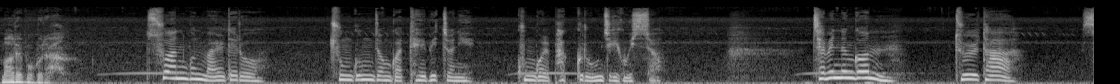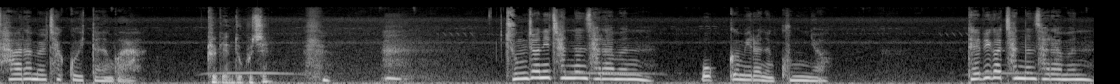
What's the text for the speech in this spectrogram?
말해보거라. 수안군 말대로 중궁전과 대비전이 궁궐 밖으로 움직이고 있어. 재밌는 건 둘 다 사람을 찾고 있다는 거야. 그게 누구지? 중전이 찾는 사람은 옥금이라는 궁녀. 대비가 찾는 사람은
